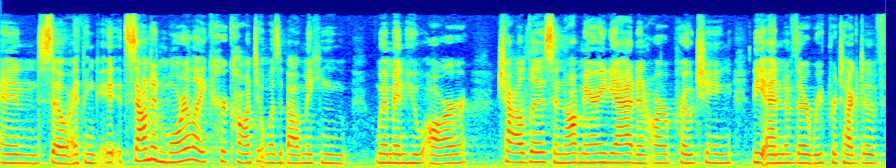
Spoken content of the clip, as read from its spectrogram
And so I think it, it sounded more like her content was about making women who are childless and not married yet and are approaching the end of their reproductive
